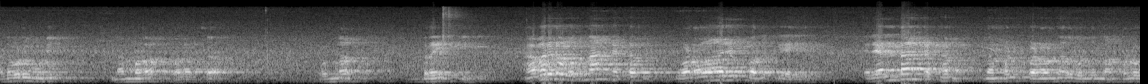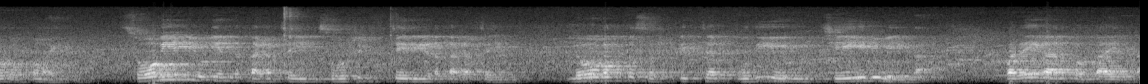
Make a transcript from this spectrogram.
അതോടുകൂടി ഒന്ന് ബ്രേക്ക് അവരുടെ ഒന്നാം ഘട്ടം വളരെ പതുക്കെയായിരുന്നു രണ്ടാം ഘട്ടം നമ്മൾ പിണർന്നത് കൊണ്ട് നമ്മളോടൊപ്പമായിരുന്നു സോവിയറ്റ് യൂണിയന്റെ തകർച്ചയും സോഷ്യലിസ്റ്റ് ചേരിയുടെ തകർച്ചയും ലോകത്ത് സൃഷ്ടിച്ച പുതിയൊരു ചേരുവയില്ല. പഴയ കാലത്തുണ്ടായിരുന്ന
